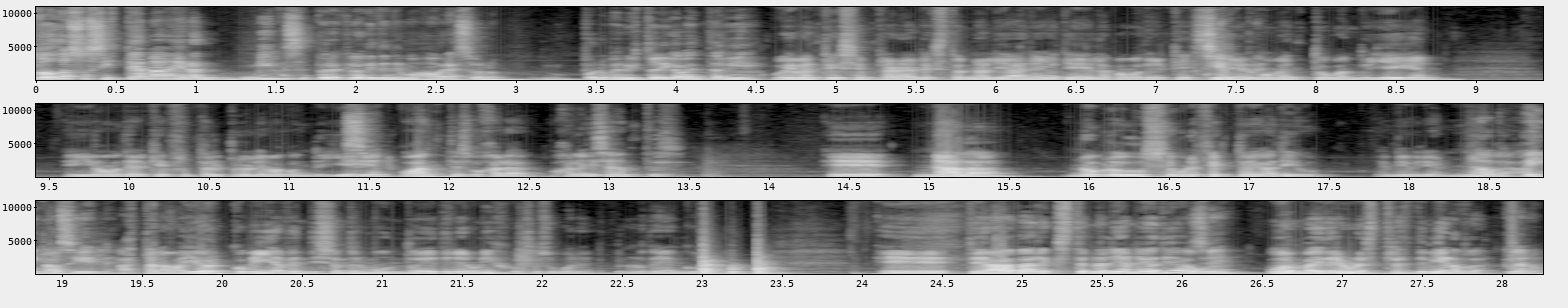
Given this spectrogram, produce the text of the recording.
Todos esos sistemas eran mil veces peores que lo que tenemos ahora. Eso, no- por lo menos históricamente a mí... Obviamente siempre van a haber externalidades negativas y las vamos a tener que discutir en Siempre. el momento cuando lleguen. Y vamos a tener que enfrentar el problema cuando lleguen. Sí. O antes, ojalá, ojalá que sea antes. Eh, nada no produce un efecto negativo, en mi opinión. No, Nada. es imposible. Hasta la mayor, comillas, bendición del mundo de tener un hijo, se supone, pero no lo tengo. eh, te va a dar externalidad negativa, Sí. weón. Weón, va a tener un estrés de mierda. Claro,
